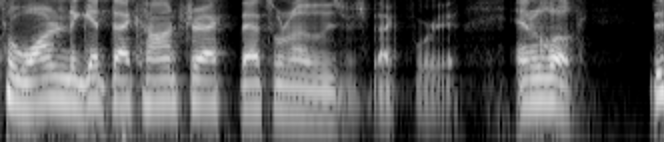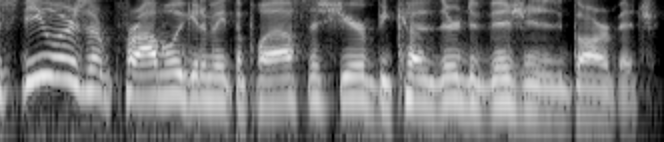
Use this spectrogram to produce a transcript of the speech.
to wanting to get that contract, that's when I lose respect for you. And look, the Steelers are probably going to make the playoffs this year because their division is garbage.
